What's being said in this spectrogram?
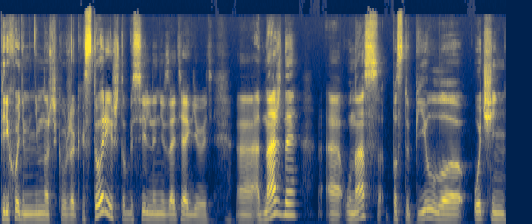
переходим немножечко уже к истории, чтобы сильно не затягивать. Э, однажды э, у нас поступил э, очень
